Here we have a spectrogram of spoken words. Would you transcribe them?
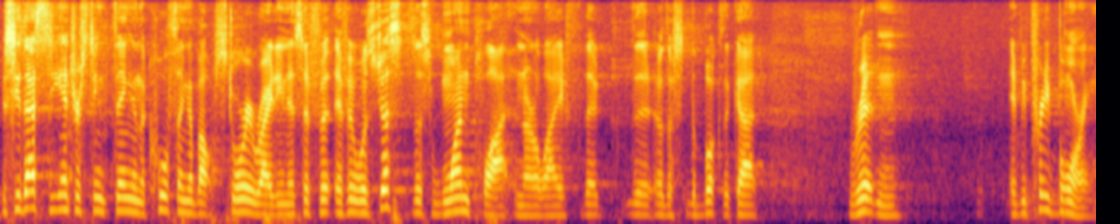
You see, that's the interesting thing and the cool thing about story writing is if it, if it was just this one plot in our life, that, the, the, the book that got written, it'd be pretty boring.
